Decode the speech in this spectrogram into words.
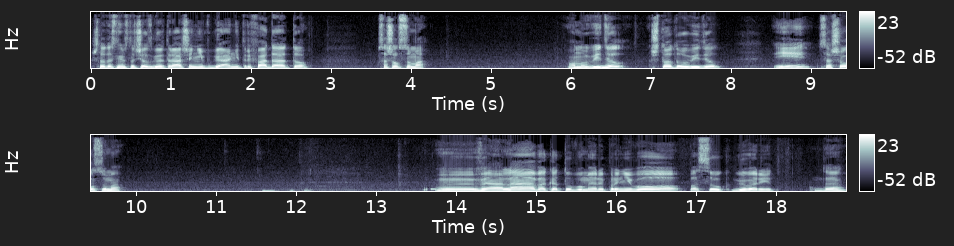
Что-то с ним случилось, говорит Раши, Невга, не трифа, да, то. Сошел с ума. Он увидел, что-то увидел и сошел с ума. Э, Веала вакатуб умер. И про него посук говорит, да?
